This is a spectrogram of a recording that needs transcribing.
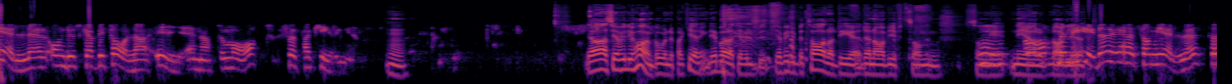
eller om du ska betala i en automat för parkeringen. Mm. Ja, alltså jag vill ju ha en boendeparkering. Det är bara att jag vill, jag vill betala det, den avgift som, som ni, ni har Mm. ja, men laglig det är det här som gäller. Så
